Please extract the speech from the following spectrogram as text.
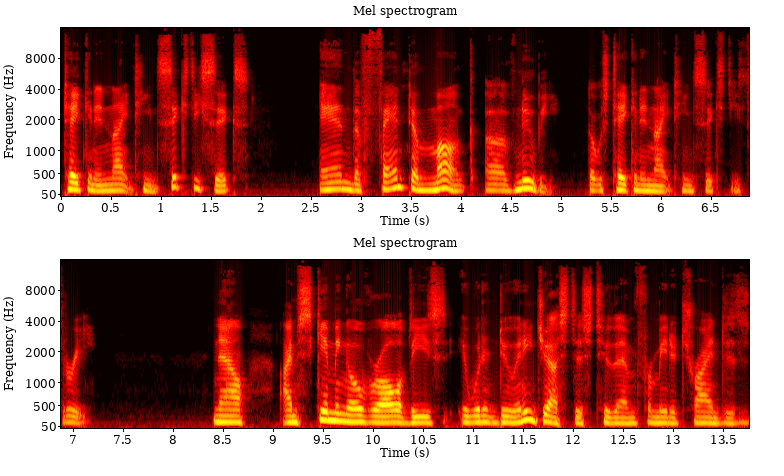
taken in 1966, and The Phantom Monk of Newby, that was taken in 1963. Now, I'm skimming over all of these. It wouldn't do any justice to them for me to try and des-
